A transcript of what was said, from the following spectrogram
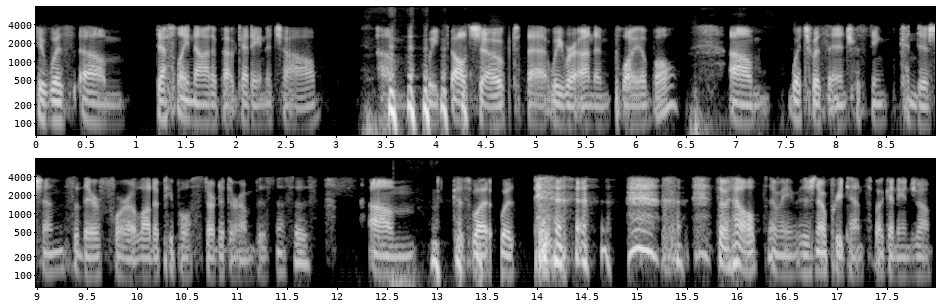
it was um, definitely not about getting a job. Um, we all joked that we were unemployable, um, which was an interesting condition. So therefore, a lot of people started their own businesses because um, what was so it helped. I mean, there's no pretense about getting a job.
